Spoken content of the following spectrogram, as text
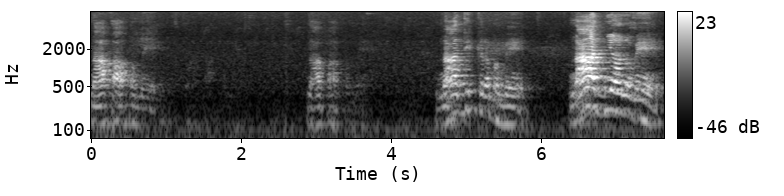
నా పాపమే. నా పాపమే. నా అతిక్రమమే. నా అజ్ఞానమే.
